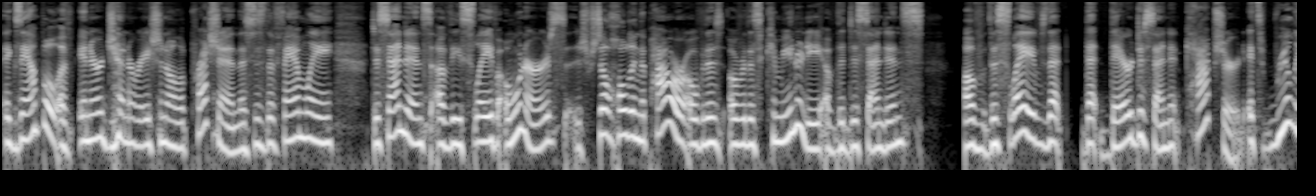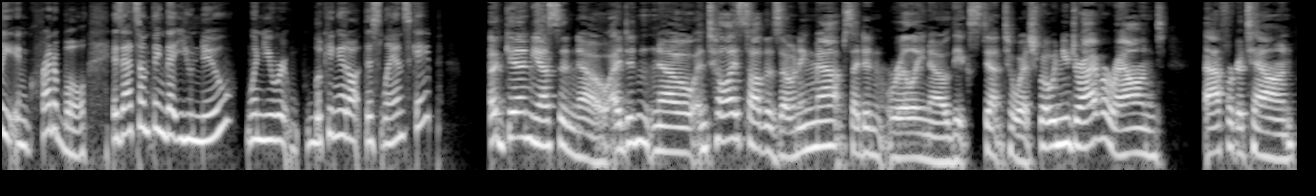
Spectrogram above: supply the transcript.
example of intergenerational oppression. This is the family descendants of these slave owners still holding the power over this over this community of the descendants of the slaves that that their descendant captured. It's really incredible. Is that something that you knew when you were looking at this landscape? Again, yes and no. I didn't know until I saw the zoning maps. I didn't really know the extent to which. But when you drive around Africa Town,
